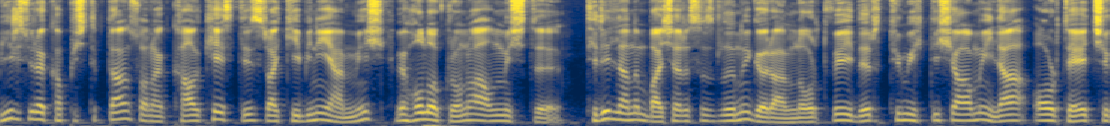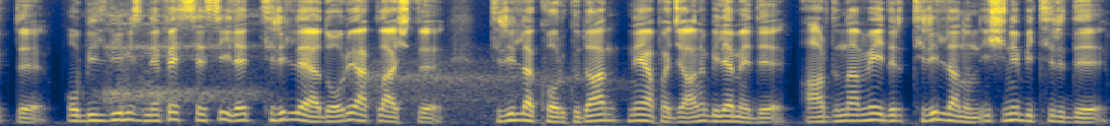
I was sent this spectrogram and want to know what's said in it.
bir süre kapıştıktan sonra Cal Kestis rakibini yenmiş ve holokron'u almıştı. Trilla'nın başarısızlığını gören Lord Vader tüm ihtişamıyla ortaya çıktı. O bildiğimiz nefes sesiyle Trilla'ya doğru yaklaştı. Trilla korkudan ne yapacağını bilemedi. Ardından Vader Trilla'nın işini bitirdi.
